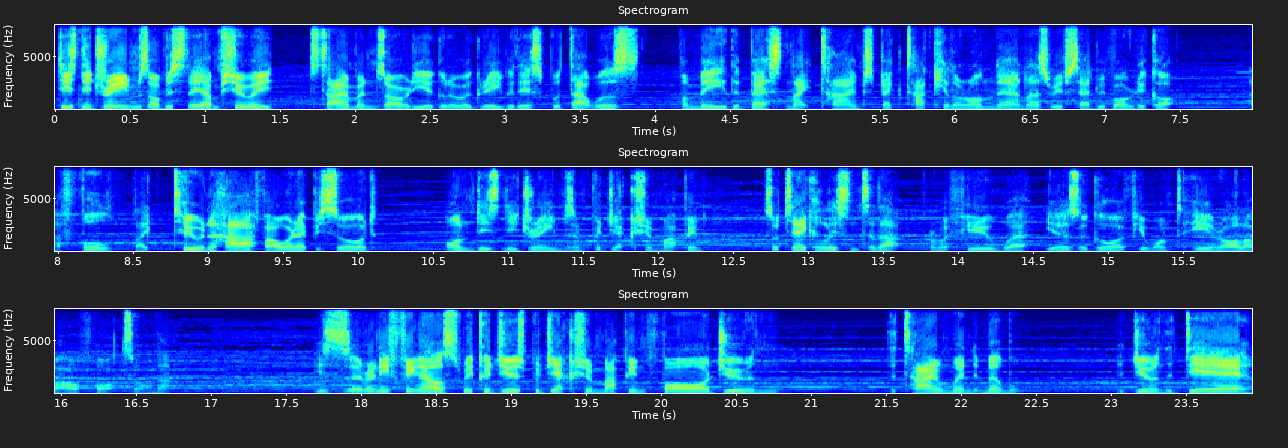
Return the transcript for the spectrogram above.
Disney Dreams. Obviously, I'm sure Simon's already going to agree with this, but that was for me the best nighttime spectacular on there. And as we've said, we've already got a full like two and a half hour episode on Disney Dreams and projection mapping. So take a listen to that from a few uh, years ago if you want to hear all of our thoughts on that. Is there anything else we could use projection mapping for during the time when during the day?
